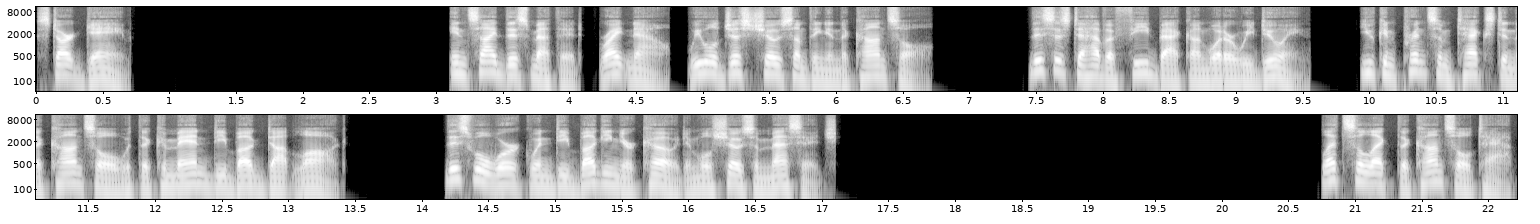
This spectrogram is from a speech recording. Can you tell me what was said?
start game. Inside this method, right now, we will just show something in the console. This is to have a feedback on what are we doing. You can print some text in the console with the command debug.log. This will work when debugging your code and will show some message. Let's select the console tab.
